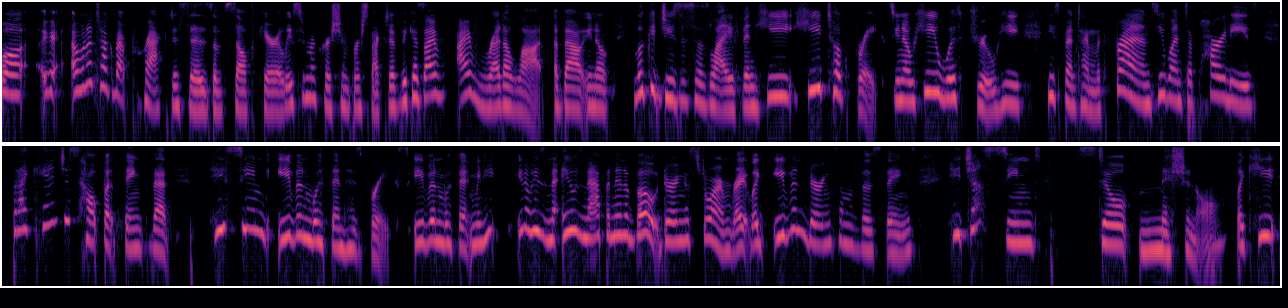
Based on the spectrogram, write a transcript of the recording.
well, I want to talk about practices of self-care, at least from a Christian perspective, because I've I've read a lot about, you know, look at Jesus's life and he he took breaks. You know, he withdrew. He he spent time with friends, he went to parties, but I can't just help but think that he seemed even within his breaks, even within I mean, he you know, he's he was napping in a boat during a storm, right? Like even during some of those things, he just seemed still missional. Like he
